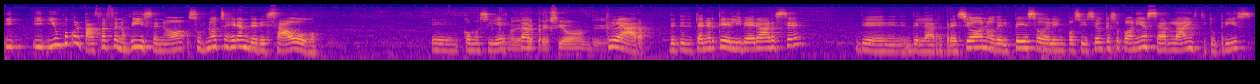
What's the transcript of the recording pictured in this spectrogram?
Y, un poco al pasar se nos dice, ¿no? Sus noches eran de desahogo. Eh, como si como de represión. De... Claro, de, tener que liberarse de, de, la represión o del peso de la imposición que suponía ser la institutriz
